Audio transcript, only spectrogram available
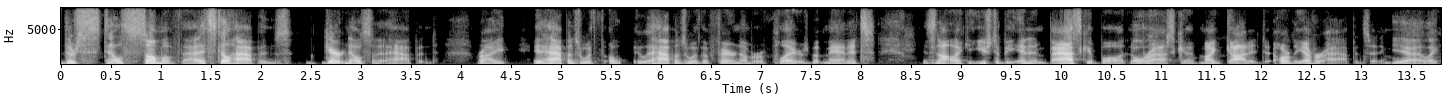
there's still some of that. It still happens. Garrett Nelson, it happened, right? It happens with a, it happens with a fair number of players, but man, it's it's not like it used to be. And in basketball at Oh. Nebraska, my God, it hardly ever happens anymore. Yeah, like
